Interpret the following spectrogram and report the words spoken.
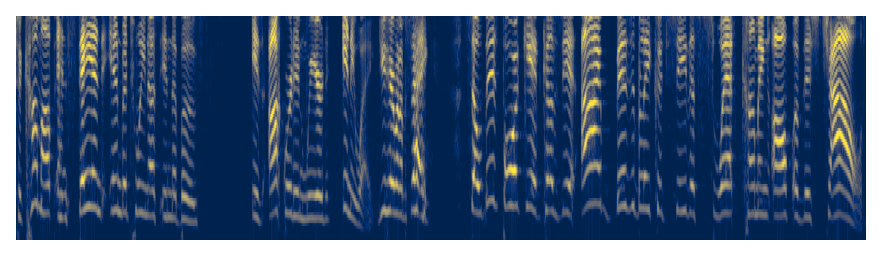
to come up and stand in between us in the booth is awkward and weird anyway. Do you hear what I'm saying? So this poor kid comes in. I visibly could see the sweat coming off of this child.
